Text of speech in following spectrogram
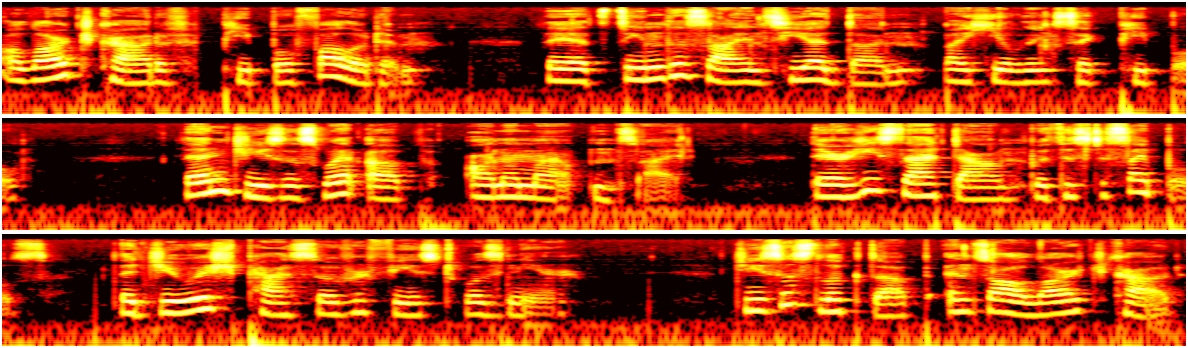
A large crowd of people followed him. They had seen the signs he had done by healing sick people. Then Jesus went up on a mountainside. There he sat down with his disciples. The Jewish Passover feast was near. Jesus looked up and saw a large crowd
